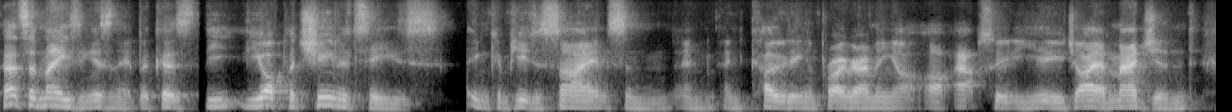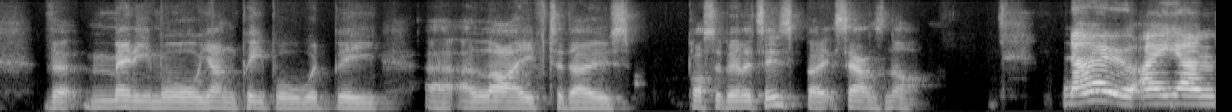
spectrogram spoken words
That's amazing, isn't it? Because the, the opportunities in computer science and, and, and coding and programming are, are absolutely huge. I imagined that many more young people would be uh, alive to those possibilities, but it sounds not. No, I um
